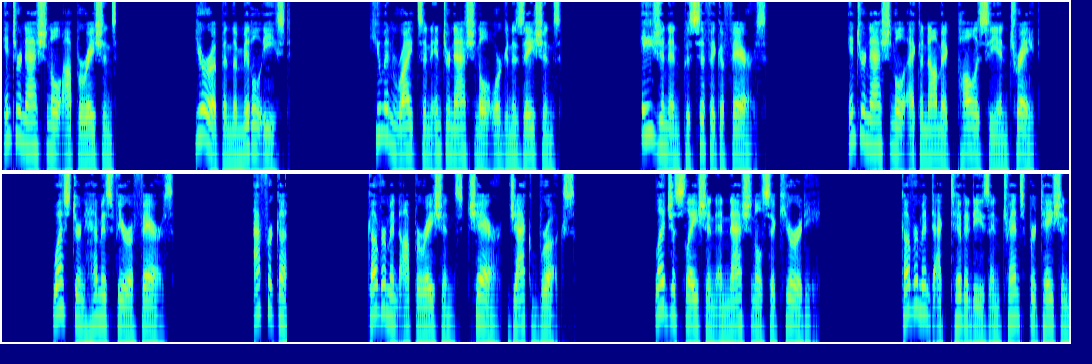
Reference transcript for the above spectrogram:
International Operations. Europe and the Middle East. Human Rights and International Organizations. Asian and Pacific Affairs. International Economic Policy and Trade. Western Hemisphere Affairs. Africa. Government Operations Chair, Jack Brooks Legislation and national security Government activities and transportation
